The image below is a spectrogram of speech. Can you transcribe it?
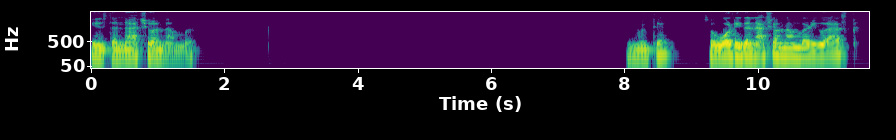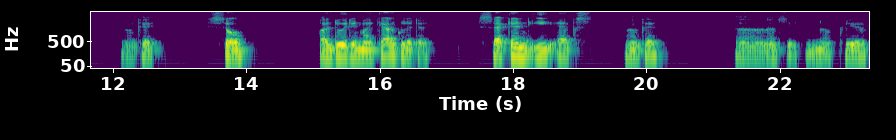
is the natural number. Okay, so what is the natural number you ask? Okay, so I'll do it in my calculator. Second EX, okay. Uh, let's see, no clear.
